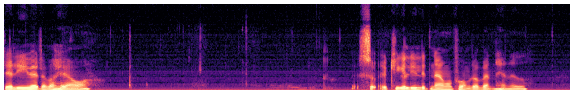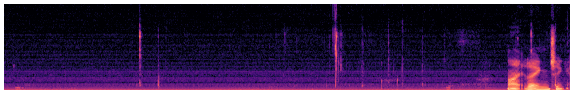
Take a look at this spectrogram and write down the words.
ser lige, hvad der var herovre. Så jeg kigger lige lidt nærmere på, om der er vand hernede. Nej, der er ingenting.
